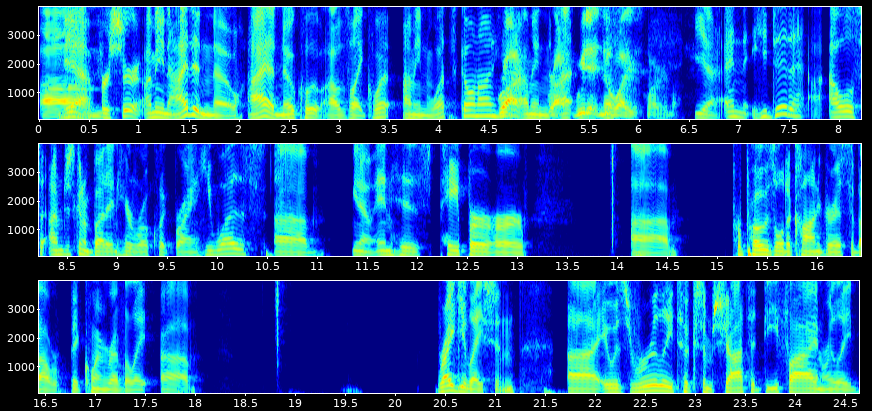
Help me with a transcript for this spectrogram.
Um, yeah, for sure. I mean, I didn't know. I had no clue. I was like, "What? I mean, what's going on here?" Right. I mean, right. I, we didn't know what he was talking about. Yeah, and he did. I will. Say, I'm just going to butt in here real quick, Brian. He was, uh, you know, in his paper or uh, proposal to Congress about Bitcoin revelate uh, regulation. Uh, it was really took some shots at DeFi and really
